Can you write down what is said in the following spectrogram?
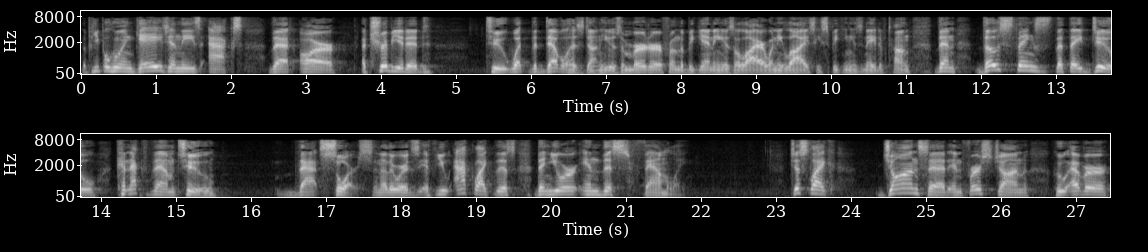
the people who engage in these acts that are attributed to what the devil has done. He was a murderer from the beginning. He is a liar. When he lies, he's speaking his native tongue. Then those things that they do connect them to that source. In other words, if you act like this, then you're in this family. Just like John said in 1 John, whoever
